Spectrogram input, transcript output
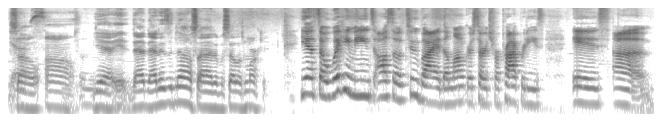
Yes. So, um, yeah, it, that that is a downside of a seller's market. Yeah, so what he means also too by the longer search for properties is um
